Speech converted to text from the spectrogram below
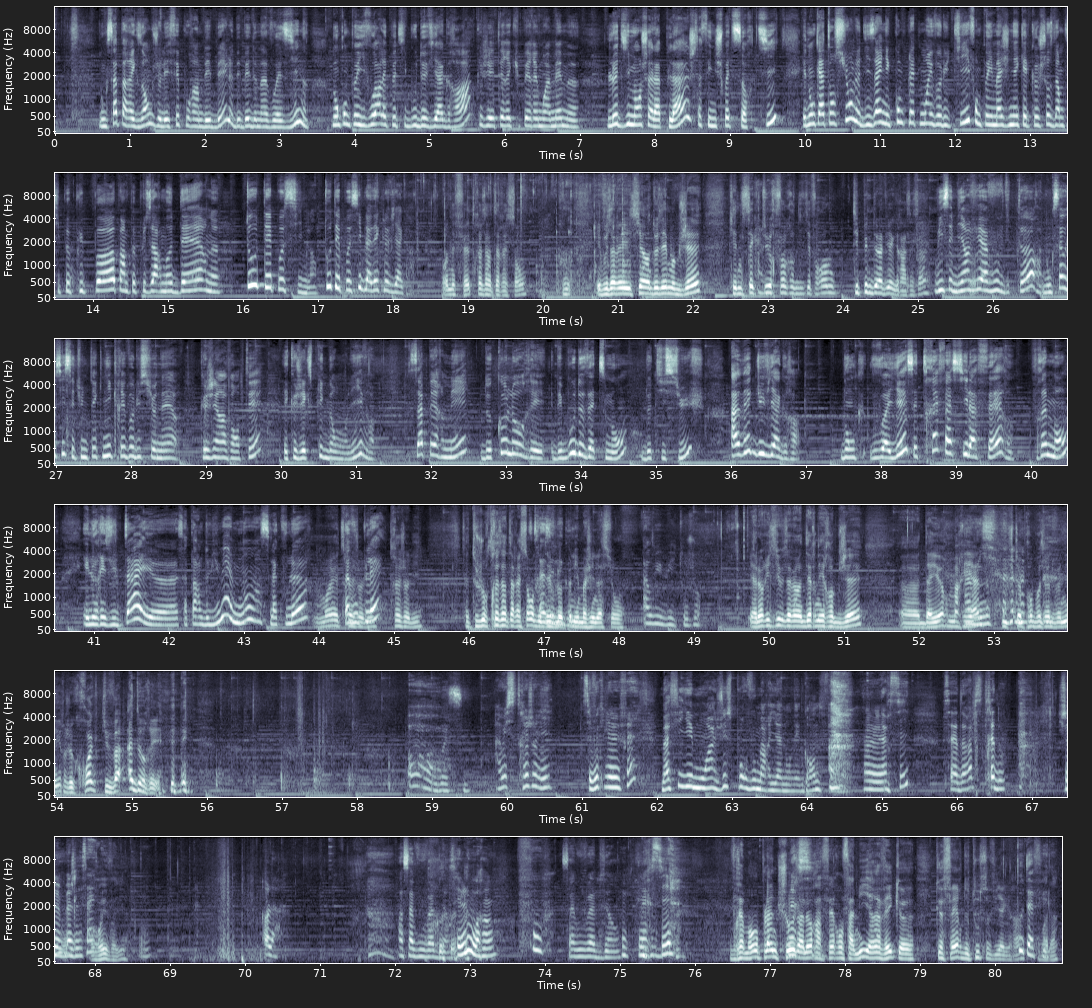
Donc ça, par exemple, je l'ai fait pour un bébé, le bébé de ma voisine. Donc on peut y voir les petits bouts de Viagra que j'ai été récupérer moi-même euh, le dimanche à la plage. Ça fait une chouette sortie. Et donc attention, le design est complètement évolutif. On peut imaginer quelque chose d'un petit peu plus pop, un peu plus art moderne. Tout est possible. hein. Tout est possible avec le Viagra. En effet, très intéressant. Et vous avez ici un deuxième objet qui a une texture fort différente, typique de la Viagra, c'est ça? Oui, c'est bien vu à vous, Victor. Donc ça aussi, c'est une technique révolutionnaire que j'ai inventée et que j'explique dans mon livre. Ça permet de colorer des bouts de vêtements, de tissu, avec du Viagra. Donc, vous voyez, c'est très facile à faire, vraiment. Et le résultat, est, euh, ça parle de lui-même, non C'est la couleur Oui, Ça très vous joli. plaît Très joli. C'est toujours très intéressant de Très développer l'imagination. Ah oui, oui, toujours. Et alors ici, vous avez un dernier objet. Euh, D'ailleurs, Marianne, Ah je te proposerai de venir. Je crois que tu vas adorer. Oh, voici. Ah oui, c'est très joli. C'est vous qui l'avez fait? Ma fille et moi, juste pour vous, Marianne, on est de grandes fans. Ah, Merci. C'est adorable, c'est très doux. Je, bah, je l'essaye. oui, voyez. Oh là, Ah, ça vous va bien. c'est lourd, hein Ça vous va bien. Merci. Vraiment, plein de choses Merci. alors à faire en famille hein, avec euh, Que faire de tout ce Viagra. Tout à fait. Voilà.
